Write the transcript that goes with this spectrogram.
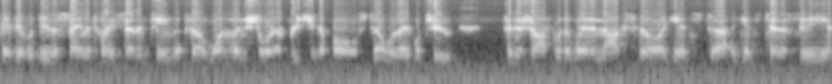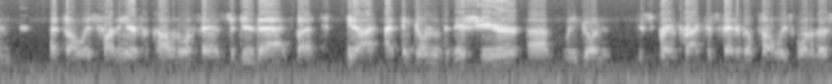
they'd be able to do the same in 2017, but fell one win short of reaching a bowl. Still was able to finish off with a win in Knoxville against uh, against Tennessee, and that's always fun here for Commodore fans to do that. But you know, I, I think going into this year, uh, when you go into spring practice, Vanderbilt's always one of those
